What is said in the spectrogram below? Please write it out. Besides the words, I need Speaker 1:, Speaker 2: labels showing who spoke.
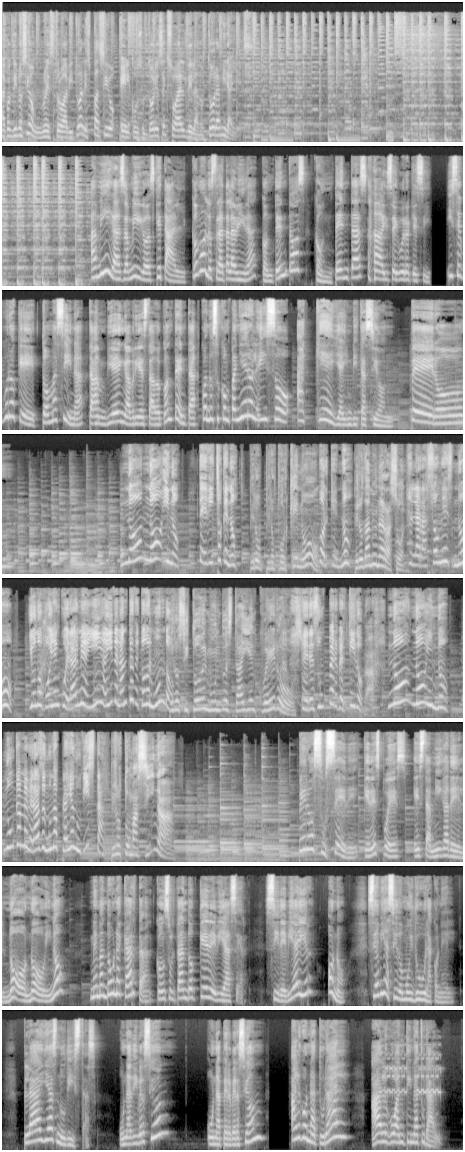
Speaker 1: A continuación, nuestro habitual espacio, el consultorio sexual de la doctora Miralles.
Speaker 2: Amigas, amigos, ¿qué tal? ¿Cómo los trata la vida? ¿Contentos? ¿Contentas? Ay, seguro que sí. Y seguro que Tomasina también habría estado contenta cuando su compañero le hizo aquella invitación. Pero...
Speaker 3: No, no y no. Te he dicho que no.
Speaker 4: Pero, pero, ¿por qué no?
Speaker 3: ¿Por qué no?
Speaker 4: Pero dame una razón.
Speaker 3: La razón es no. Yo no voy a encuerarme ahí, ahí delante de todo el mundo.
Speaker 4: Pero si todo el mundo está ahí en cueros.
Speaker 3: Eres un pervertido.
Speaker 4: Ah.
Speaker 3: No, no y no. Nunca me verás en una playa nudista.
Speaker 4: Pero Tomasina.
Speaker 2: Pero sucede que después esta amiga del no, no y no me mandó una carta consultando qué debía hacer, si debía ir o no, si había sido muy dura con él. Playas nudistas, una diversión, una perversión, algo natural, algo antinatural.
